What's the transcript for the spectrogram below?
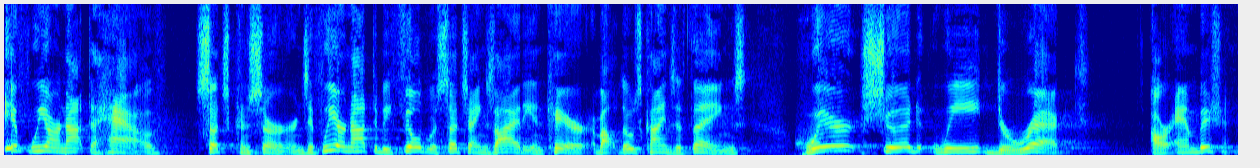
if we are not to have such concerns, if we are not to be filled with such anxiety and care about those kinds of things, where should we direct our ambition?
